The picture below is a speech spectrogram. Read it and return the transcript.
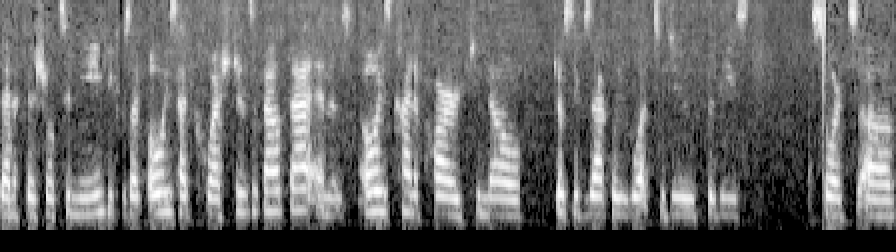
beneficial to me because I've always had questions about that and it's always kind of hard to know just exactly what to do for these sorts of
